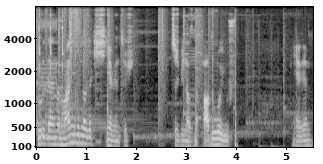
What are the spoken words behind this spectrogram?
kurde, normalnie by nas jakiś, nie wiem, coś... Coś by nas napadło już. Nie wiem.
